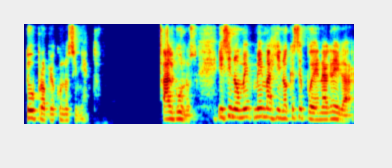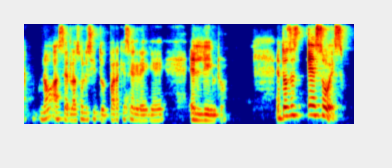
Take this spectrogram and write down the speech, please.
tu propio conocimiento. Algunos. Y si no, me, imagino que se pueden agregar, ¿no? Hacer la solicitud para que se agregue el libro. Entonces, eso es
